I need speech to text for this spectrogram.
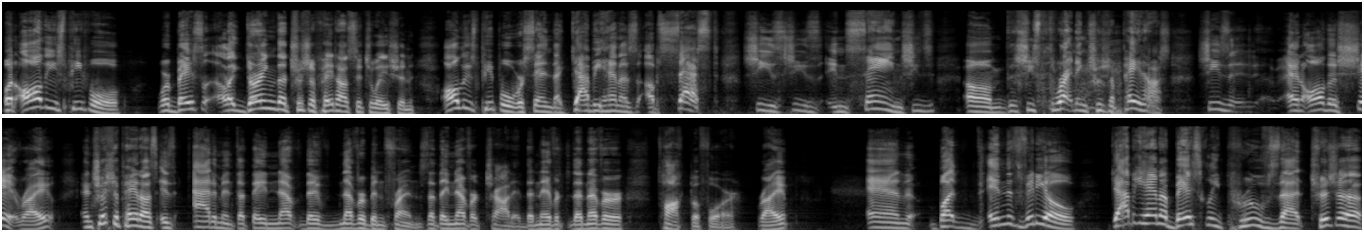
But all these people were basically like during the Trisha Paytas situation, all these people were saying that Gabby Hanna's obsessed. She's she's insane. She's um she's threatening Trisha Paytas. She's and all this shit, right? And Trisha Paytas is adamant that they never they've never been friends, that they never chatted, that never they never talked before, right? And but in this video, Gabby Hanna basically proves that Trisha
